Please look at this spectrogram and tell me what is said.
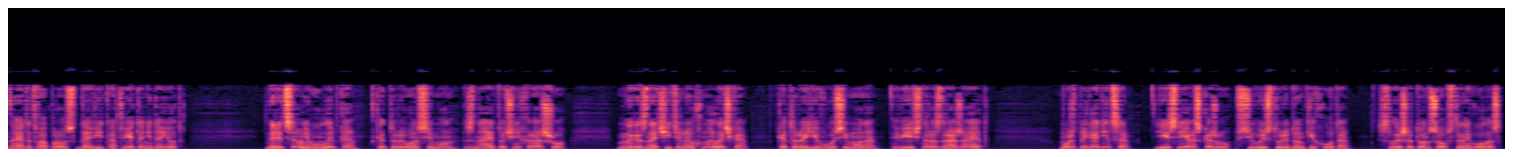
На этот вопрос Давид ответа не дает. На лице у него улыбка, которую он, Симон, знает очень хорошо, многозначительная ухмылочка, которая его, Симона, вечно раздражает. «Может пригодиться, если я расскажу всю историю Дон Кихота», — слышит он собственный голос.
